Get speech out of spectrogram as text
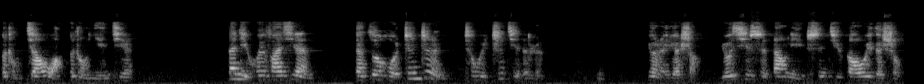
各种交往、各种连接。但你会发现，在最后真正成为知己的人越来越少，尤其是当你身居高位的时候。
